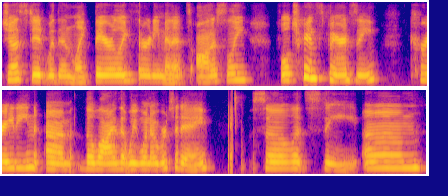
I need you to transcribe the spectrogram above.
just did within like barely 30 minutes, honestly, full transparency, creating um, the line that we went over today. So let's see. Um,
